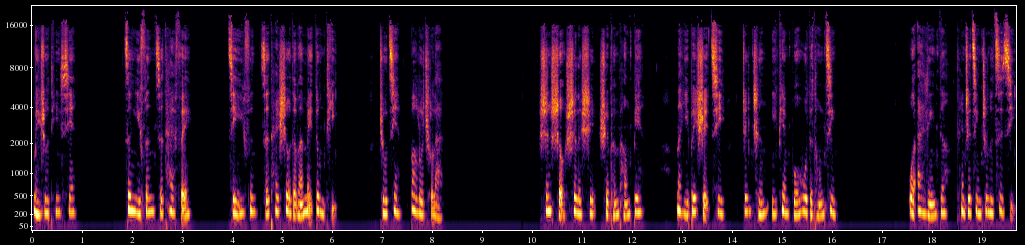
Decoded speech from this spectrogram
美若天仙，增一分则太肥，减一分则太瘦的完美胴体，逐渐暴露出来。伸手试了试水盆旁边那已被水汽蒸成一片薄雾的铜镜，我爱怜的看着镜中的自己。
